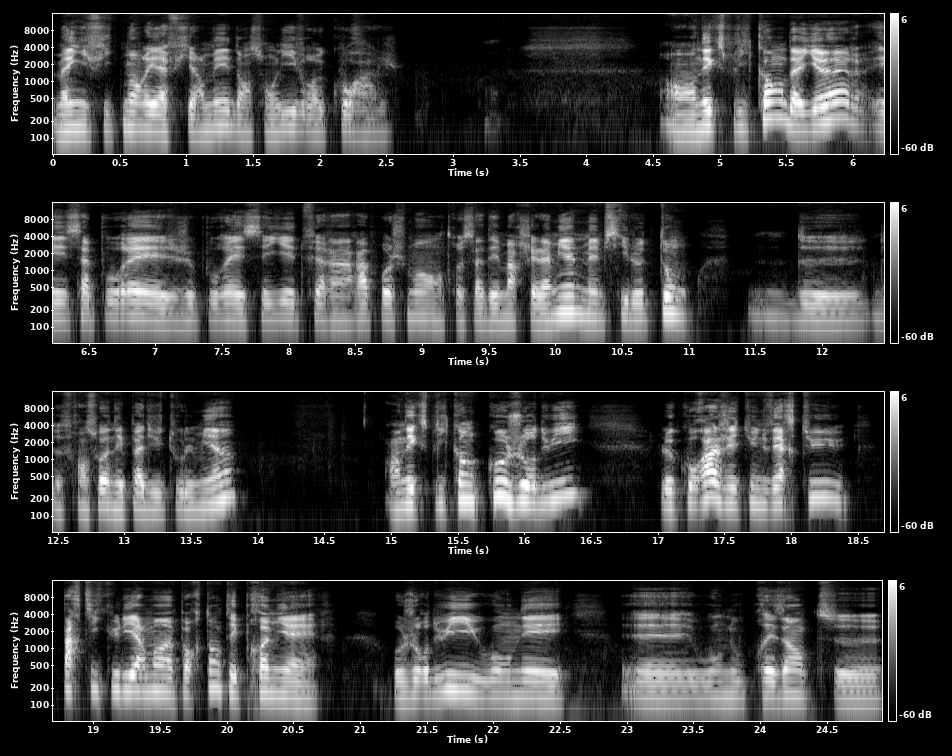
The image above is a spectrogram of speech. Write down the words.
magnifiquement réaffirmer dans son livre Courage. En expliquant d'ailleurs, et ça pourrait, je pourrais essayer de faire un rapprochement entre sa démarche et la mienne, même si le ton de, de François n'est pas du tout le mien, en expliquant qu'aujourd'hui, le courage est une vertu particulièrement importante et première. Aujourd'hui, où on est, euh, où on nous présente euh,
